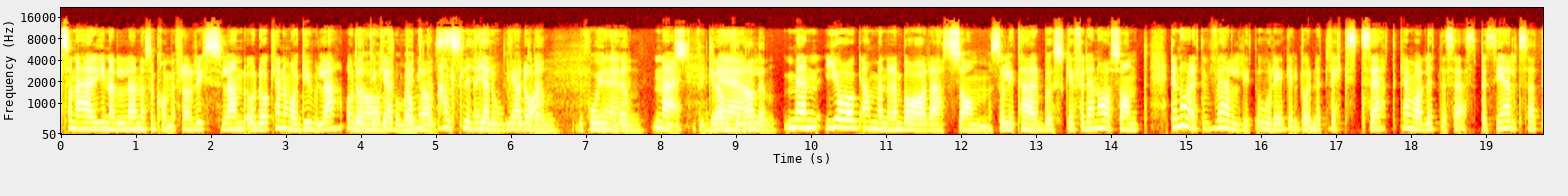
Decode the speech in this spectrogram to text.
såna här ginnalöner som kommer från Ryssland och då kan de vara gula och då Ja, tycker jag att de inte alls lika Nej, du roliga får då. Den, du får ju inte Eh, den nej. grandfinalen. Eh, men jag använder den bara som solitärbuske för den har sånt, den har ett väldigt oregelbundet växtsätt, kan vara lite så speciellt så att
